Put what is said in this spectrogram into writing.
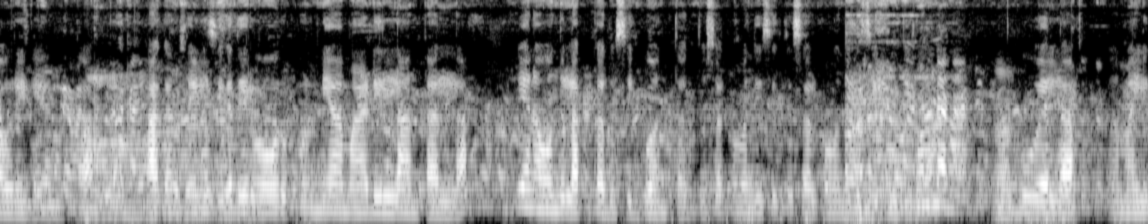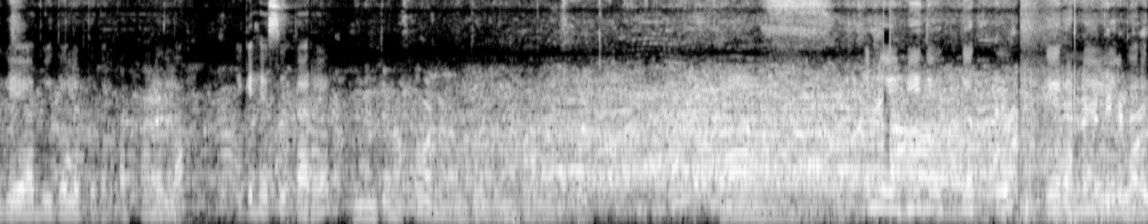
ಅವರಿಗೆ ಅಂತ. ಹಾಗಂತೇಳಿ ಸಿಗದೇ ಸಿಗದಿರುವವರು ಪುಣ್ಯ ಮಾಡಿಲ್ಲ ಅಂತ ಅಲ್ಲ. ಏನೋ ಒಂದು ಲಕ್ಕದು ಸಿಗುವಂಥದ್ದು. ಸ್ವಲ್ಪ ಮಂದಿಗೆ ಸಿಗ್ತದೆ ಸ್ವಲ್ಪ ಮಂದಿಗೆ ಸಿಗುವುದಿಲ್ಲ. ಹೂವೆಲ್ಲ, ಮಲ್ಲಿಗೆ ಅದು ಇದೆಲ್ಲ ಇರ್ತದಲ್ಲ ಕಟ್ ಮಾಡಿಲ್ಲ. ಹೀಗೆ ಹೆಸಿತಾರೆ. ಇನ್ನು ಈ ಬೀದಿ ಉದ್ದಕ್ಕೂ ತೇರನ್ನು ಎಳೆಯುತ್ತಾರೆ.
